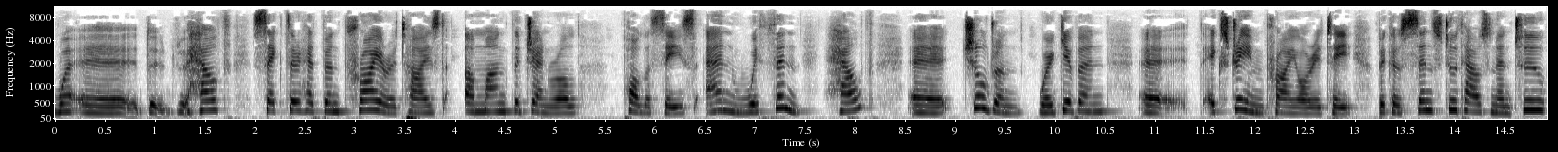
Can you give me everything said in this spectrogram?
uh, the health sector had been prioritized among the general policies and within health uh, children were given uh, extreme priority because since 2002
